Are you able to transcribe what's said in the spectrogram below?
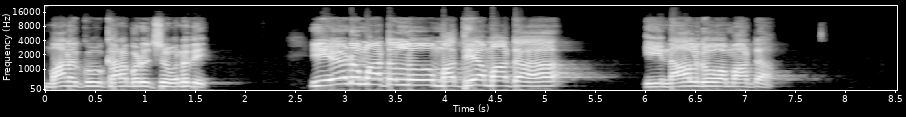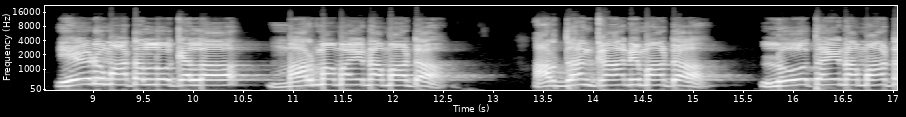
మనకు కనబడుచు ఉన్నది. ఈ ఏడు మాటల్లో మధ్య మాట ఈ నాలుగవ మాట. ఏడు మాటల్లోకెల్లా మర్మమైన మాట అర్థం కాని మాట లోతైన మాట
